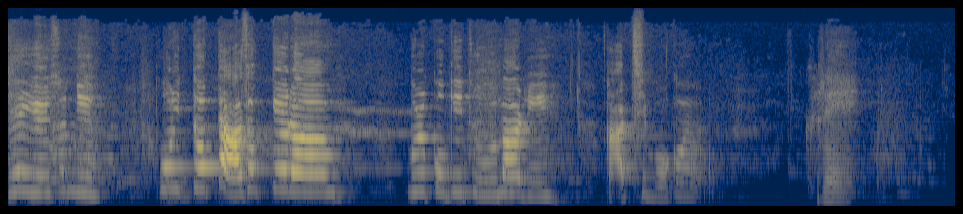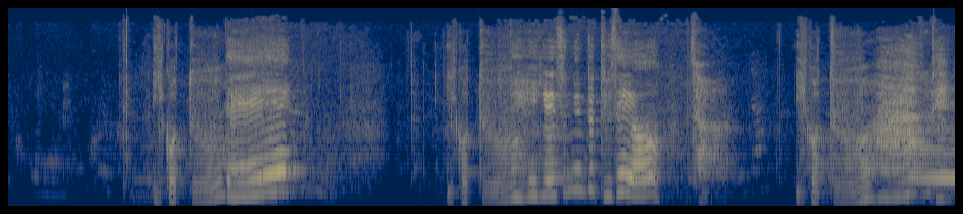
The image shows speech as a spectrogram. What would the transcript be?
네, 예수님. 보리떡 다섯 개랑 물고기 두 마리 같이 먹어요. 그래. 이것도 네. 이것도 네, 예수님도 드세요. 자, 이것도 아, 네.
